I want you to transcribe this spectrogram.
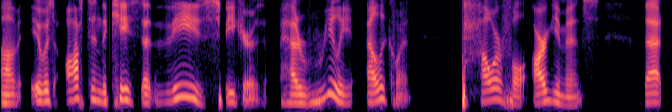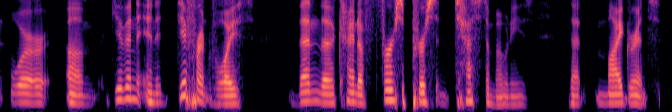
um, it was often the case that these speakers had really eloquent, powerful arguments that were um, given in a different voice than the kind of first person testimonies that migrants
